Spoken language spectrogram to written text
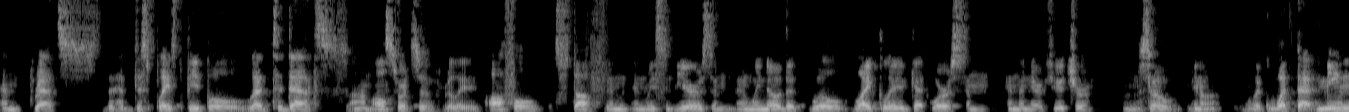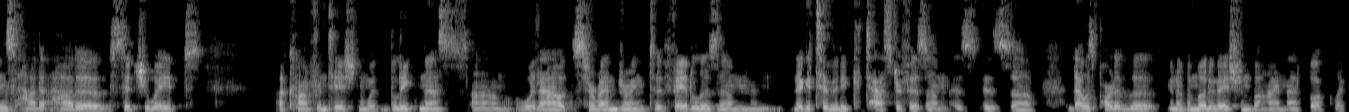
and threats that have displaced people, led to deaths, um, all sorts of really awful stuff in, in recent years, and, and we know that will likely get worse in, in the near future. So you know, like what that means, how to how to situate a confrontation with bleakness um, without surrendering to fatalism and negativity, catastrophism is is uh, that was part of the you know the motivation behind that book. Like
